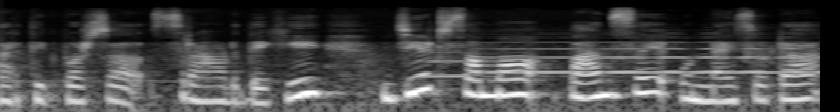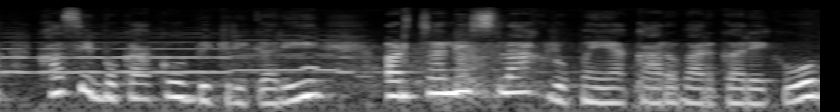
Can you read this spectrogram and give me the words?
आर्थिक वर्ष श्रावणदेखि जेठसम्म पाँच सय उन्नाइसवटा खसी बोकाको बिक्री गरी अडचालिस लाख रुपियाँ कारोबार गरेको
